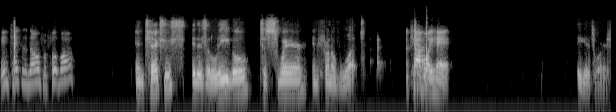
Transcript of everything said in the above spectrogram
In Texas, known for football. In Texas, it is illegal to swear in front of what? A cowboy hat. It gets worse.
